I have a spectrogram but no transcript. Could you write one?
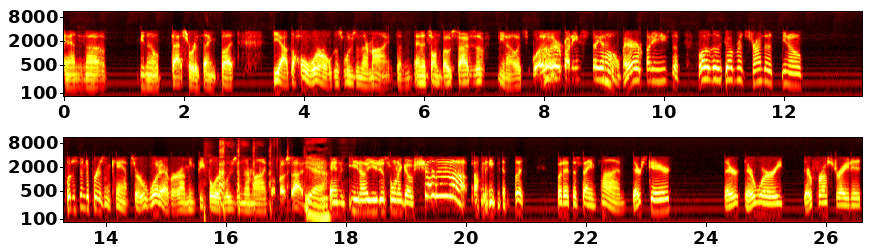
and uh, you know that sort of thing. But yeah, the whole world is losing their minds, and and it's on both sides of you know it's well everybody needs to stay at home. Everybody needs to well the government's trying to you know put us into prison camps or whatever. I mean, people are losing their minds on both sides. Yeah. And you know, you just want to go, shut up. I mean, but but at the same time, they're scared. They're they're worried. They're frustrated.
